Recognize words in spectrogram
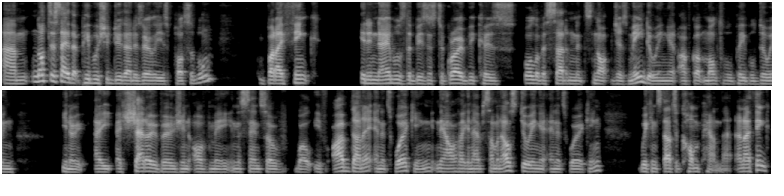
Um, not to say that people should do that as early as possible, but I think it enables the business to grow because all of a sudden it's not just me doing it. I've got multiple people doing, you know, a, a shadow version of me in the sense of, well, if I've done it and it's working, now if I can have someone else doing it and it's working, we can start to compound that. And I think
